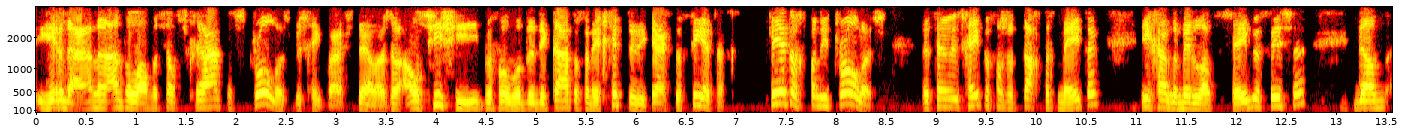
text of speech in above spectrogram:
hier en daar aan een aantal landen zelfs gratis trawlers beschikbaar stellen. Zoals Sisi, bijvoorbeeld de dictator van Egypte, die krijgt er 40. 40 van die trawlers. Dat zijn schepen van zo'n 80 meter. Die gaan de Middellandse Zee bevissen. Dan,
